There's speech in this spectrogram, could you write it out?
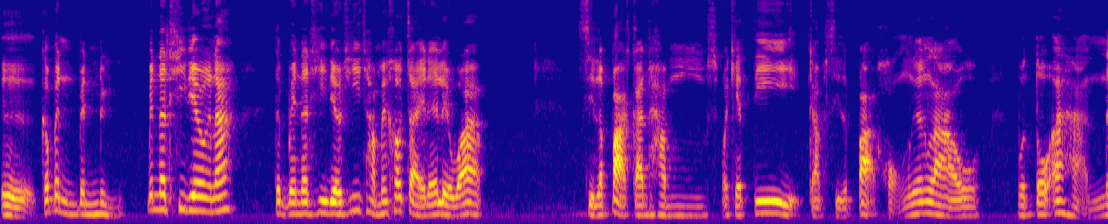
เออ ก็เป็นเป็นหนึ่งเป็นนาทีเดียวเองนะแต่เป็นนาทีเดียวที่ทำให้เข้าใจได้เลยว่า ศิลปะการทำสปาเกตตี้กับศิลปะของเรื่องราวบนโต๊ะอาหารใน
